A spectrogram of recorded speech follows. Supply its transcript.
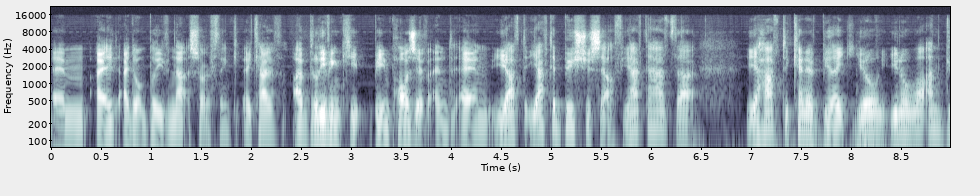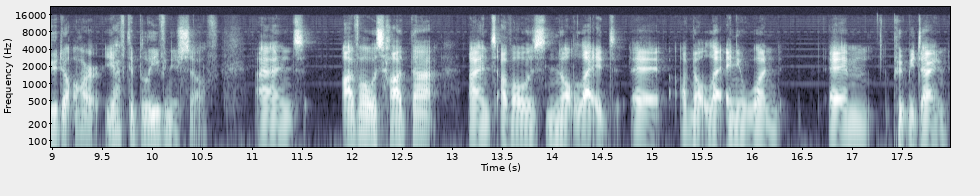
um, I, I don't believe in that sort of thing. Like I I believe in keep being positive, and um, you have to you have to boost yourself. You have to have that you have to kind of be like, you know, you know what, I'm good at art. You have to believe in yourself, and I've always had that, and I've always not let it, uh, I've not let anyone um, put me down,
